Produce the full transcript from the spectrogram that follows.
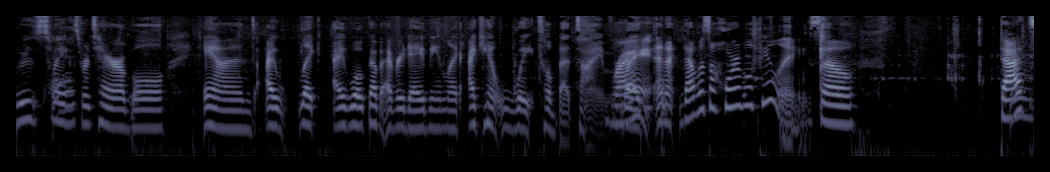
mood swings were terrible and I like I woke up every day being like I can't wait till bedtime. Like, Right. and I, that was a horrible feeling. So, That's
